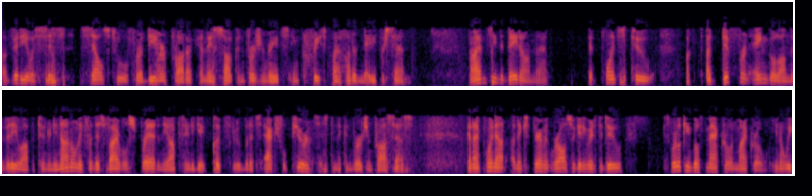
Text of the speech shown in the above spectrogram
a video assist sales tool for a DR product and they saw conversion rates increase by 180%. Now, I haven't seen the data on that. It points to a, a, different angle on the video opportunity, not only for this viral spread and the opportunity to get click through, but it's actual pure assist in the conversion process. Can I point out an experiment we're also getting ready to do? Because we're looking both macro and micro. You know, we,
